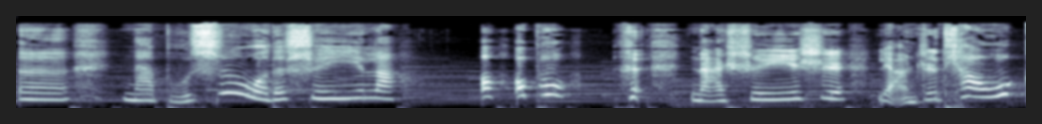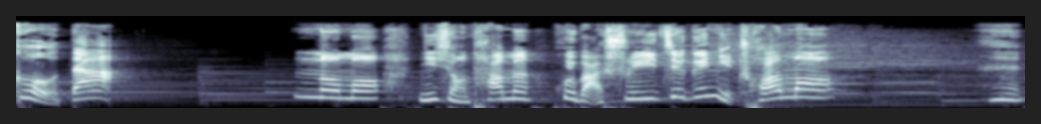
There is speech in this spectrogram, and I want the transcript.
嗯，那不是我的睡衣了。哦哦不，那睡衣是两只跳舞狗的。那么你想他们会把睡衣借给你穿吗？哼，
